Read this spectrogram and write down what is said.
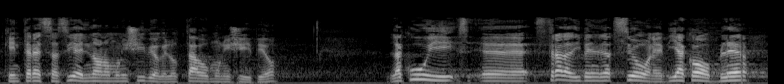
che interessa sia il nono municipio che l'ottavo municipio, la cui eh, strada di penetrazione via Kobler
